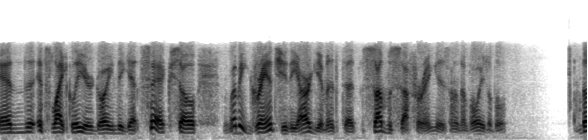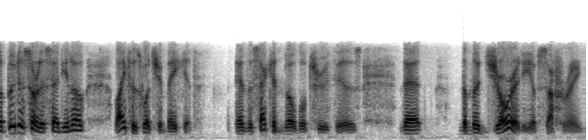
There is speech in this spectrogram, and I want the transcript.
And it's likely you're going to get sick. So let me grant you the argument that some suffering is unavoidable. But Buddha sort of said, you know, life is what you make it. And the second noble truth is that majority of suffering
